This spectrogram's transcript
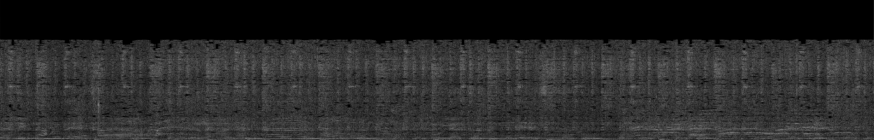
Thank you.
